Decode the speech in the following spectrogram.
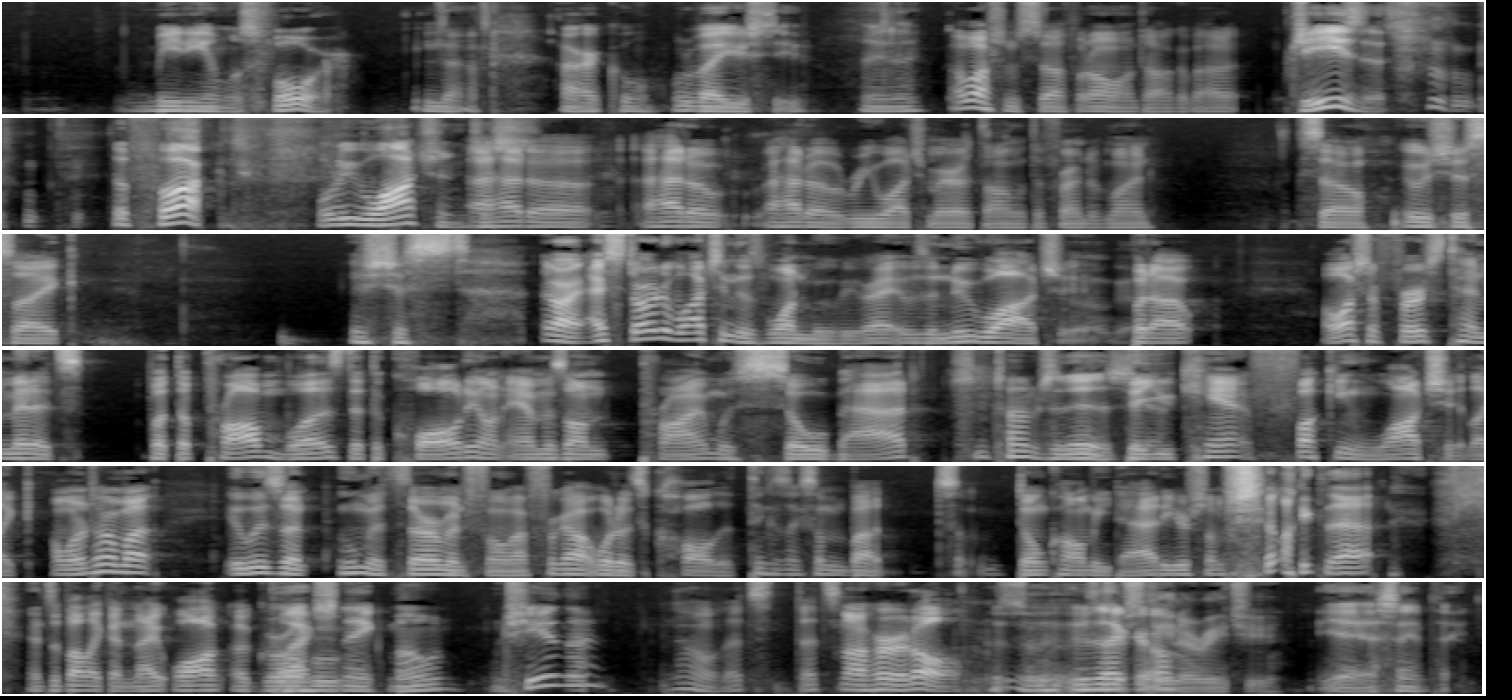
medium was four. No, All right, cool. What about you, Steve? Anything? I watched some stuff, but I don't want to talk about it. Jesus, the fuck? What are you watching? I had a I had a I had a rewatch marathon with a friend of mine. So it was just like it's just all right. I started watching this one movie, right? It was a new watch, oh, but I I watched the first ten minutes. But the problem was that the quality on Amazon Prime was so bad Sometimes it is. that you can't fucking watch it. Like I want to talk about. It was an Uma Thurman film. I forgot what it's called. I think it's like something about some, "Don't Call Me Daddy" or some shit like that. It's about like a night walk, a girl Black who Snake Moan. Was she in that? no, that's that's not her at all. Who's that girl? Christina Ricci. Yeah, same thing.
